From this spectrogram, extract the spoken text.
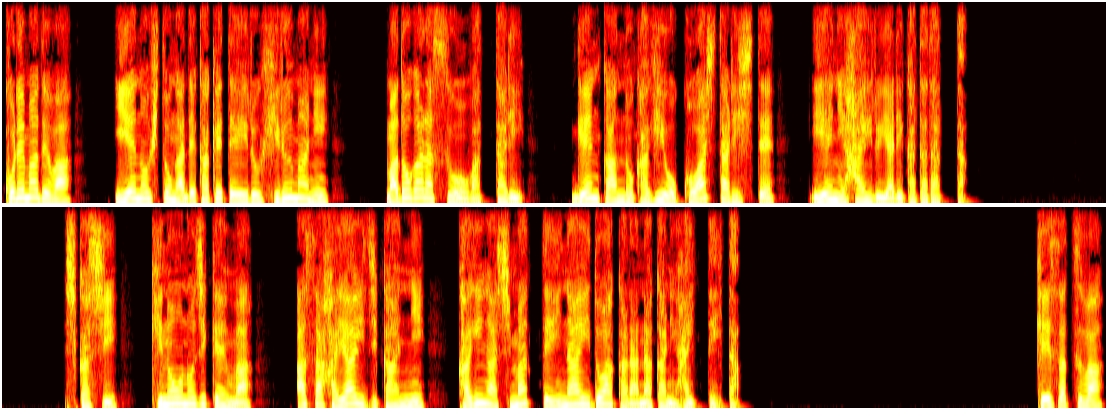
これまでは家の人が出かけている昼間に窓ガラスを割ったり、玄関の鍵を壊したりして家に入るやり方だった。しかし、昨日の事件は朝早い時間に鍵が閉まっていないドアから中に入っていた。警察は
